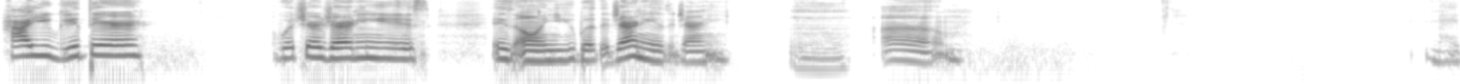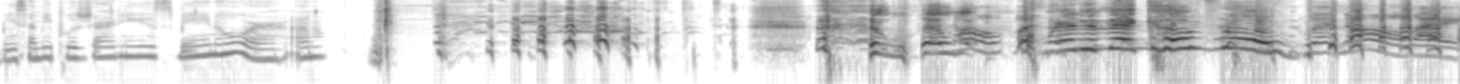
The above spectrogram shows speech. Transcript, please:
How you get there, what your journey is, is on you. But the journey is a journey. Mhm. Um, maybe some people's journey is being a whore. I don't Well, know. Where did that come from? but no, like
